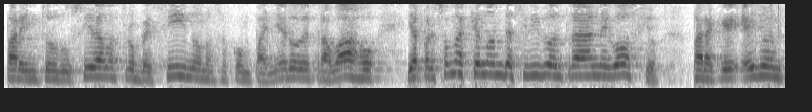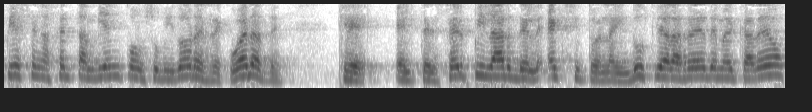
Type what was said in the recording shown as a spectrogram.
para introducir a nuestros vecinos, nuestros compañeros de trabajo y a personas que no han decidido entrar al negocio, para que ellos empiecen a ser también consumidores. Recuérdate que el tercer pilar del éxito en la industria de las redes de mercadeo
